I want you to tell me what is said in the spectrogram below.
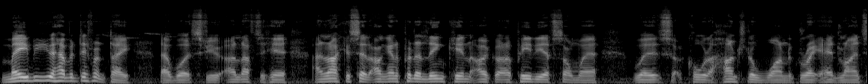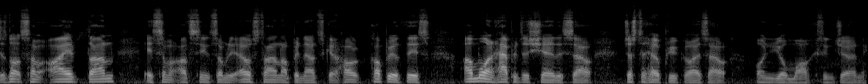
Maybe you have a different day that works for you. I'd love to hear. And like I said, I'm going to put a link in. I've got a PDF somewhere where it's called 101 Great Headlines. It's not something I've done. It's something I've seen somebody else done. I've been able to get a copy of this. I'm more than happy to share this out just to help you guys out on your marketing journey.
